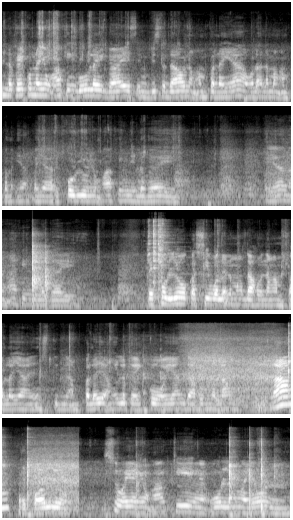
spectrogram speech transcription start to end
Ilagay ko na yung aking gulay guys. Imbis na daw ng ampalaya. Wala namang ampalaya. Kaya repolyo yung aking nilagay. Ayan ang aking nilagay. Repolyo kasi wala namang dahon ng ampalaya. Instead na ampalaya ang ilagay ko. Ayan, dahon na lang ng repolyo. So, ayan yung aking ulam ngayon.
